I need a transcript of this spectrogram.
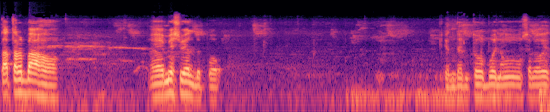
tatrabaho, eh, may sweldo po. Gandang tubo ng salawit.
